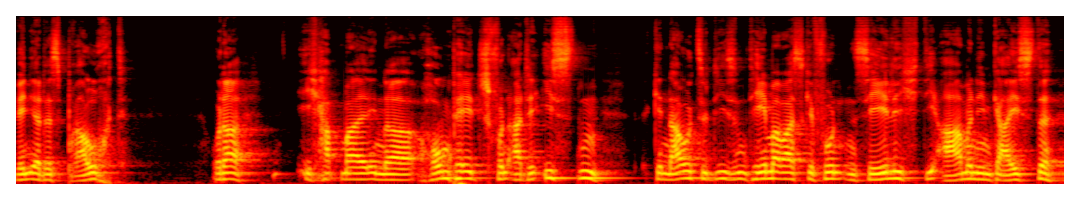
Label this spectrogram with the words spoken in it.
wenn ihr das braucht. Oder ich habe mal in einer Homepage von Atheisten genau zu diesem Thema was gefunden. Selig die Armen im Geiste.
